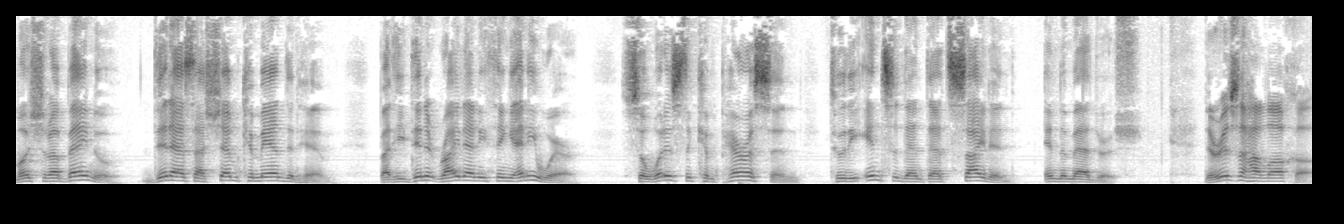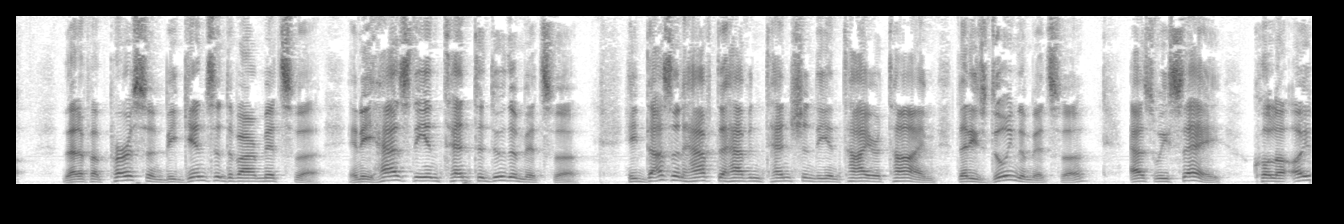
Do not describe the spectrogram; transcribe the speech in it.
Moshe Rabbeinu did as Hashem commanded him, but he didn't write anything anywhere. So, what is the comparison to the incident that's cited in the Medrash? There is a halacha that if a person begins a Devar mitzvah and he has the intent to do the mitzvah, he doesn't have to have intention the entire time that he's doing the mitzvah. As we say. Whoever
